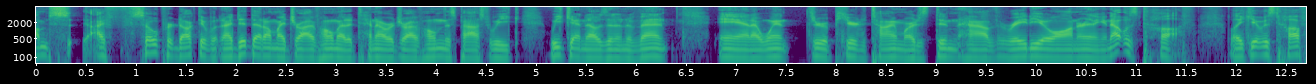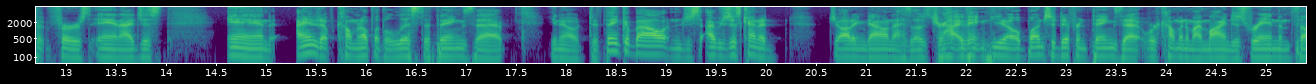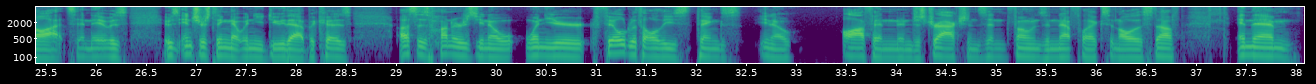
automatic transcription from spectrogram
I'm I'm so productive, and I did that on my drive home. at a 10 hour drive home this past week weekend. I was at an event, and I went through a period of time where I just didn't have the radio on or anything, and that was tough. Like it was tough at first, and I just and I ended up coming up with a list of things that you know to think about, and just I was just kind of jotting down as I was driving, you know, a bunch of different things that were coming to my mind, just random thoughts. And it was it was interesting that when you do that, because us as hunters, you know, when you're filled with all these things, you know, often and distractions and phones and Netflix and all this stuff, and then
